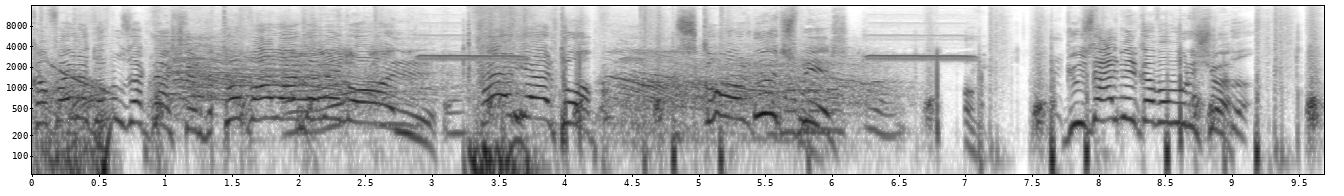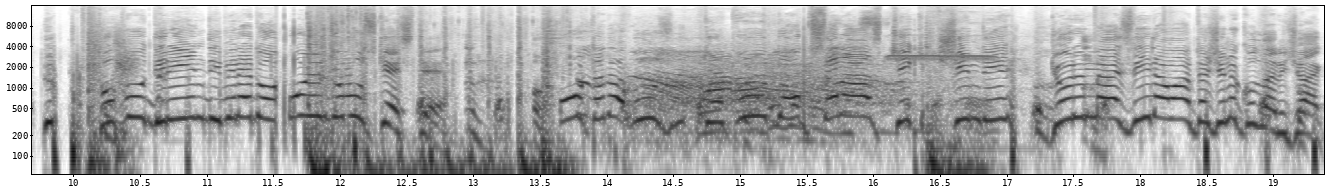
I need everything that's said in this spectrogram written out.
Kafayla topu uzaklaştırdı. Top ağlarda ve gol. Her yer top. Skor 3-1. Güzel bir kafa vuruşu. Topu direğin dibine doğru oyuncu buz kesti. Ortada buz topu 90 az çek. Şimdi görünmezliğin avantajını kullanacak.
